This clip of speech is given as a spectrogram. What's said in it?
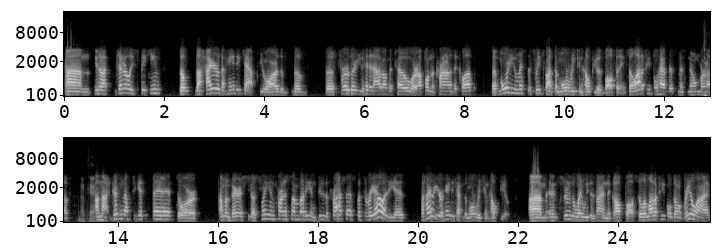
um, you know, generally speaking, the the higher the handicap you are, the the the further you hit it out on the toe or up on the crown of the club, the more you miss the sweet spot, the more we can help you with ball fitting. So a lot of people have this misnomer of okay. I'm not good enough to get fit or I'm embarrassed to go swing in front of somebody and do the process. But the reality is, the higher your handicap, the more we can help you. Um, and it's through the way we design the golf ball. So a lot of people don't realize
